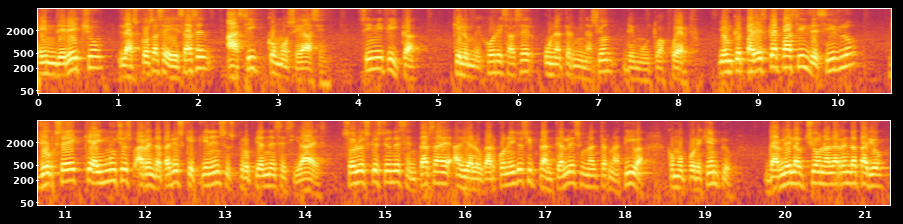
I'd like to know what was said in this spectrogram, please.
En derecho las cosas se deshacen así como se hacen. Significa que lo mejor es hacer una terminación de mutuo acuerdo. Y aunque parezca fácil decirlo, yo sé que hay muchos arrendatarios que tienen sus propias necesidades Solo es cuestión de sentarse a, dialogar con ellos y plantearles una alternativa, como por ejemplo, darle la opción al arrendatario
